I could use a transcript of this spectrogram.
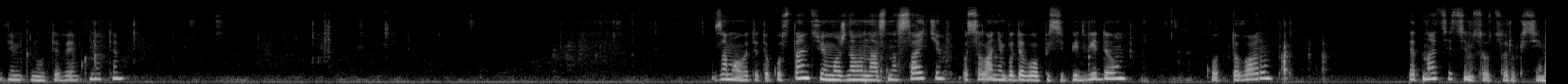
Вімкнути, вимкнути. Замовити таку станцію можна у нас на сайті. Посилання буде в описі під відео. Код товару 15747.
